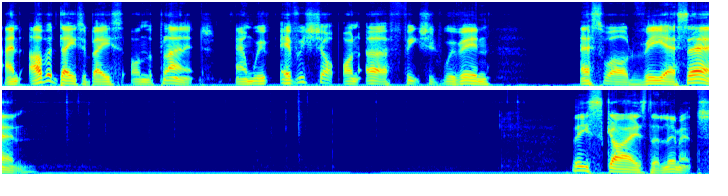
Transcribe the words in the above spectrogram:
and other database on the planet and with every shop on earth featured within S-World VSN. The sky's the limit.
